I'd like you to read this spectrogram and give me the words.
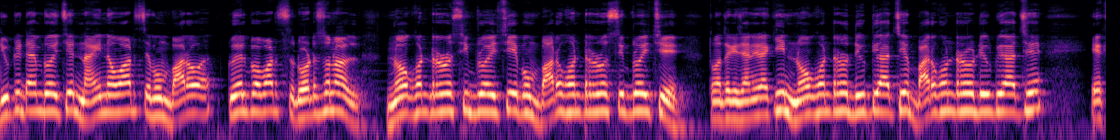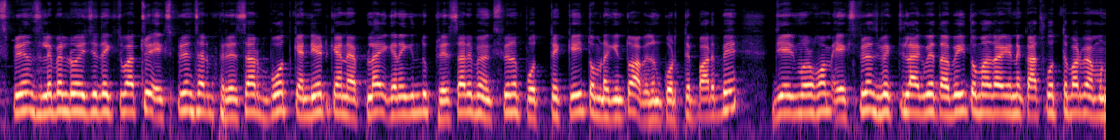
ডিউটি টাইম রয়েছে নাইন আওয়ার্স এবং বারো টুয়েলভ আওয়ার্স রোটেশনাল ন ঘন্টারও শিফট রয়েছে এবং বারো ঘন্টারও শিফট রয়েছে। তোমাদেরকে জানি রাখি, ন ঘন্টারও ডিউটি আছে, বারো ঘন্টারও ডিউটি আছে। এক্সপিরিয়েন্স লেভেল রয়েছে, দেখতে পাচ্ছ। Experience and fresher both candidate can apply এখানে কিন্তু ফ্রেশার এবং এক্সপিরিয়েন্স প্রত্যেককেই তোমরা কিন্তু আবেদন করতে পারবে। যে এরকম এক্সপিরিয়েন্স ব্যক্তি লাগবে, তবেই তোমরা এখানে কাজ করতে পারবে, এমন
